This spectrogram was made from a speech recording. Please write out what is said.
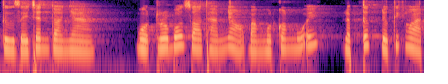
từ dưới chân tòa nhà, một robot do thám nhỏ bằng một con muỗi lập tức được kích hoạt.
